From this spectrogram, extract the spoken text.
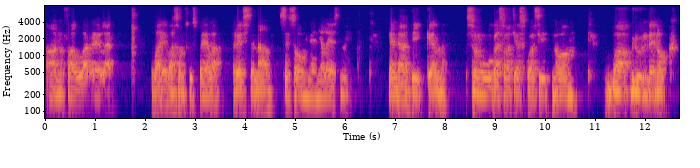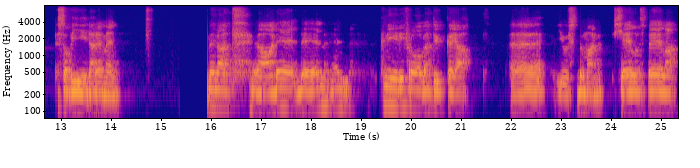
anfallare eller vad det var som skulle spela resten av säsongen. Jag läste nu den där artikeln så noga så att jag skulle ha sett något om bakgrunden och så vidare men, men att ja, det, det är en, en knivig fråga tycker jag. Eh, just då man själv spelar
